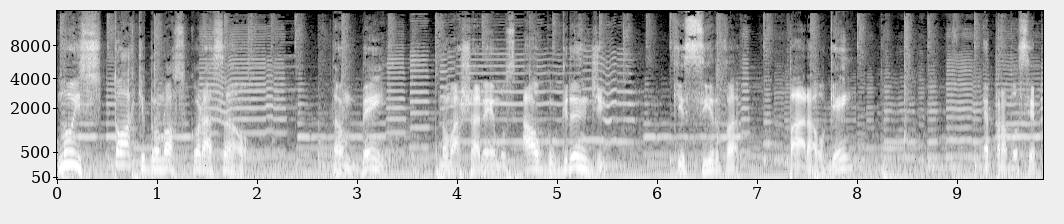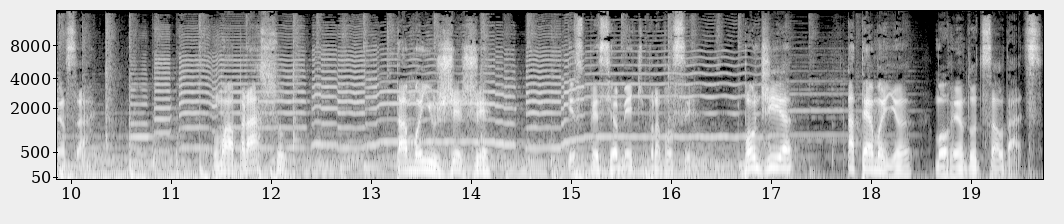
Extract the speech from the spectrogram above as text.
no estoque do nosso coração, também não acharemos algo grande que sirva para alguém? É para você pensar. Um abraço, tamanho GG, especialmente para você. Bom dia, até amanhã, morrendo de saudades.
